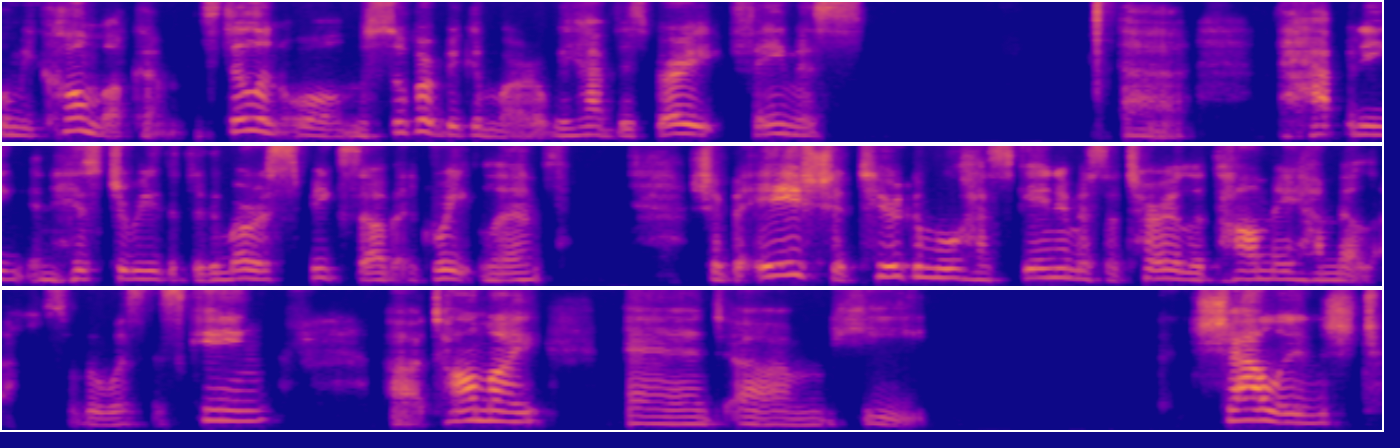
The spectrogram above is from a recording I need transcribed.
Umikol Makam, still in all, Masuper Bigamara, we have this very famous uh, happening in history that the Gemara speaks of at great length. So there was this king, uh, Talmai, and um, he challenged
